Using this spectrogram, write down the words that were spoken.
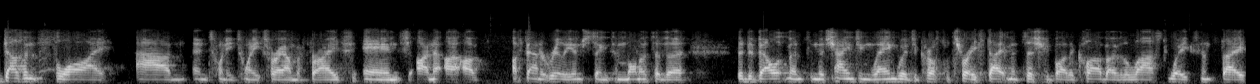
doesn't fly um, in 2023, I'm afraid. And I, I've, I found it really interesting to monitor the the developments and the changing language across the three statements issued by the club over the last week since they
